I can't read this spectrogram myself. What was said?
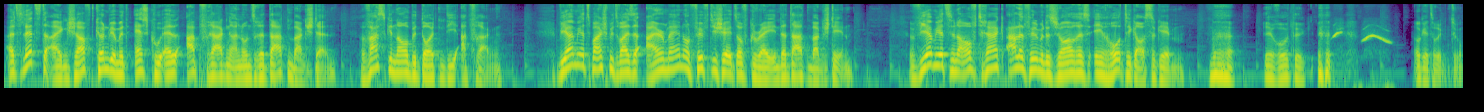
Als letzte Eigenschaft können wir mit SQL Abfragen an unsere Datenbank stellen. Was genau bedeuten die Abfragen? Wir haben jetzt beispielsweise Iron Man und Fifty Shades of Grey in der Datenbank stehen. Wir haben jetzt den Auftrag, alle Filme des Genres Erotik auszugeben. Erotik. okay, zurück zu.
